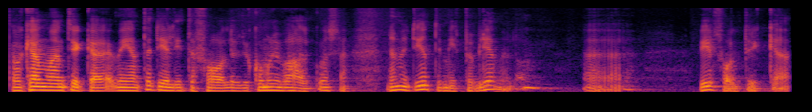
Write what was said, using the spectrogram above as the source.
då kan man tycka, men är inte det lite farligt? Du kommer ju vara alkohol. Nej, men det är inte mitt problem idag. Mm. Uh, vill folk dricka?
